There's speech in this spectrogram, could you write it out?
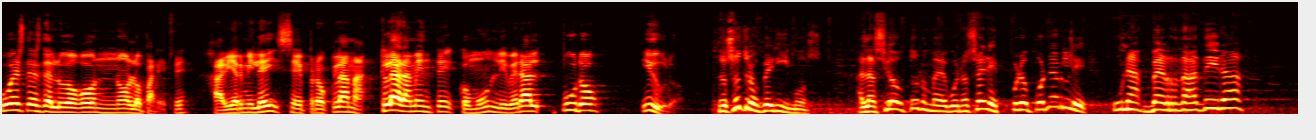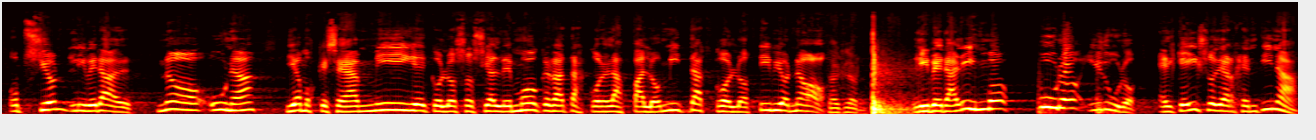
Pues desde luego no lo parece. Javier Milei se proclama claramente como un liberal puro y duro. Nosotros venimos a la ciudad autónoma de Buenos Aires proponerle una verdadera opción liberal, no una, digamos, que se amigue con los socialdemócratas, con las palomitas, con los tibios, no. Liberalismo puro y duro, el que hizo de Argentina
